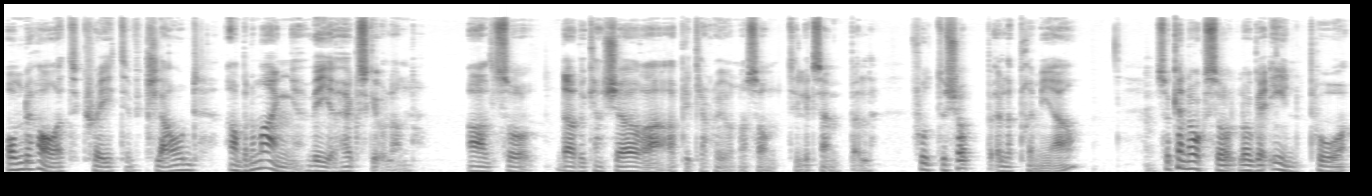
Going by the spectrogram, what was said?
Om du har ett Creative Cloud-abonnemang via högskolan, alltså där du kan köra applikationer som till exempel Photoshop eller Premiere, så kan du också logga in på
